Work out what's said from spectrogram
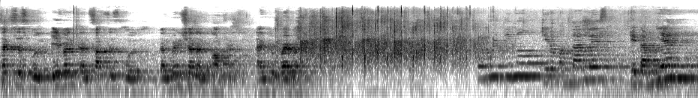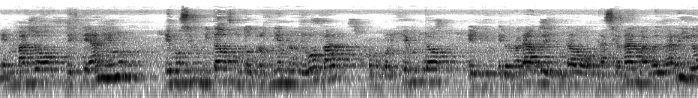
successful event and successful convention and conference. Thank you very much. Por último, quiero contarles que también en mayo de este año hemos sido invitados junto a otros miembros de GOPAC, como por ejemplo el, el honorable diputado nacional Manuel Garrido,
